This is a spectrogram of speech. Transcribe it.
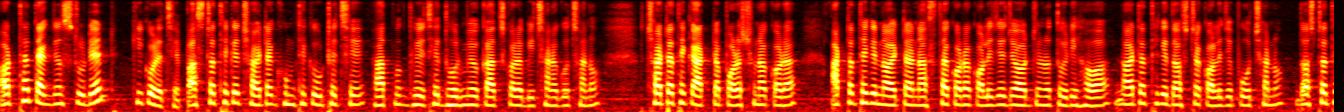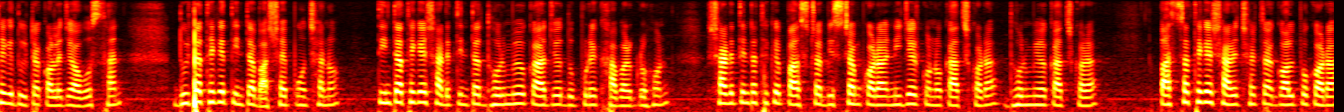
অর্থাৎ একজন স্টুডেন্ট কি করেছে? পাঁচটা থেকে ছয়টা ঘুম থেকে উঠেছে, হাত মুখ ধুয়েছে, ধর্মীয় কাজ করা, বিছানা গোছানো, ছয়টা থেকে আটটা পড়াশোনা করা, আটটা থেকে নয়টা নাস্তা করা, কলেজে যাওয়ার জন্য তৈরি হওয়া, নয়টা থেকে দশটা কলেজে পৌঁছানো, দশটা থেকে দুইটা কলেজে অবস্থান, দুইটা থেকে তিনটা বাসায় পৌঁছানো, তিনটা থেকে সাড়ে তিনটা ধর্মীয় কাজ ও দুপুরে খাবার গ্রহণ সাড়ে তিনটা থেকে পাঁচটা বিশ্রাম করা, নিজের কোনো কাজ করা, ধর্মীয় কাজ করা। পাঁচটা থেকে সাড়ে ছয়টা গল্প করা,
